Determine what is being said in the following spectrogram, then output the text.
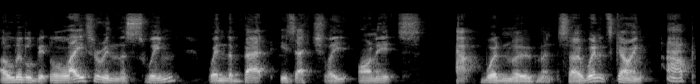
a little bit later in the swing when the bat is actually on its upward movement. So when it's going up,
